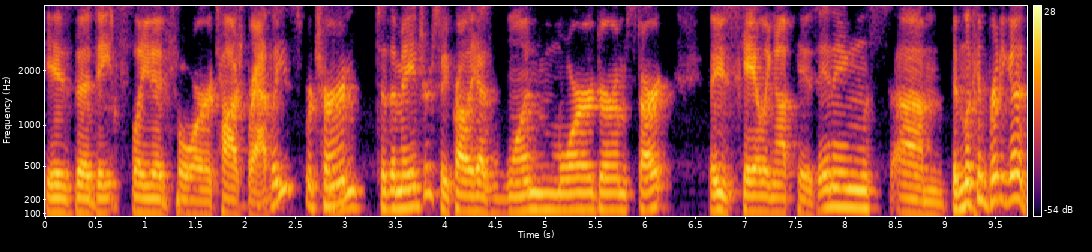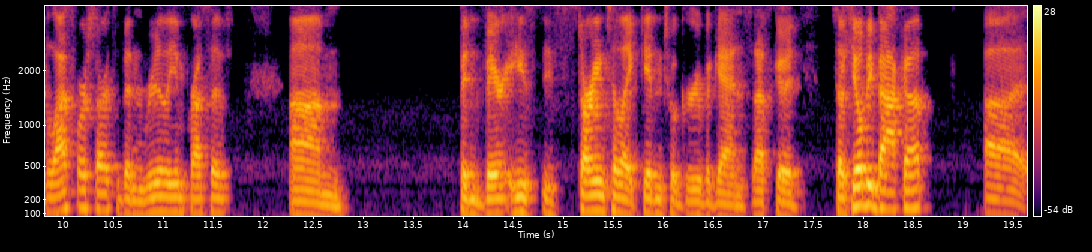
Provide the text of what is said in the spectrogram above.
is the date slated for Taj Bradley's return mm-hmm. to the major. So he probably has one more Durham start. He's scaling up his innings. Um, been looking pretty good. The last four starts have been really impressive. Um, been very he's he's starting to like get into a groove again, so that's good. So he'll be back up. Uh,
